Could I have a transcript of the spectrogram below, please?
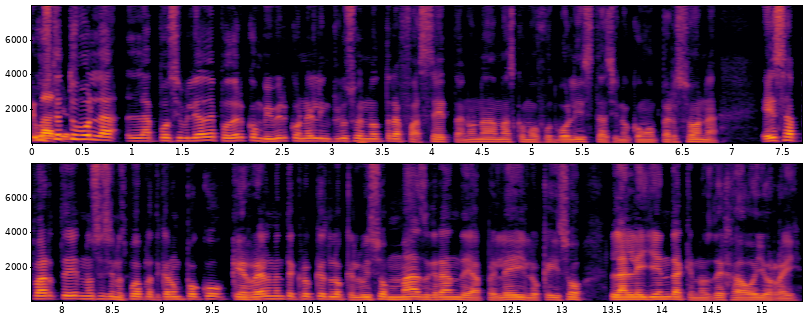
Usted tuvo la, la, posibilidad de poder convivir con él incluso en otra faceta, no nada más como futbolista, sino como persona. Esa parte, no sé si nos puede platicar un poco, que realmente creo que es lo que lo hizo más grande a Pelé y lo que hizo la leyenda que nos deja hoy Rey.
